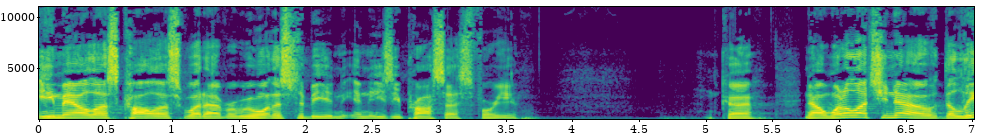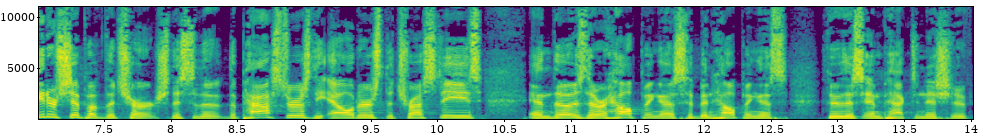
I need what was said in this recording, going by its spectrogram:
email us, call us, whatever. We want this to be an, an easy process for you. Okay? Now, I want to let you know the leadership of the church, this is the, the pastors, the elders, the trustees, and those that are helping us have been helping us through this impact initiative.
